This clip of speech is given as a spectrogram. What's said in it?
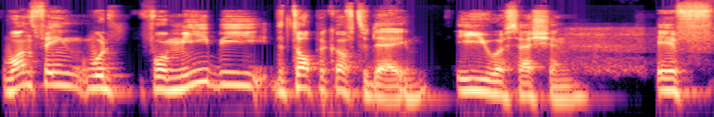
One thing would, for me, be the topic of today: EU accession if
